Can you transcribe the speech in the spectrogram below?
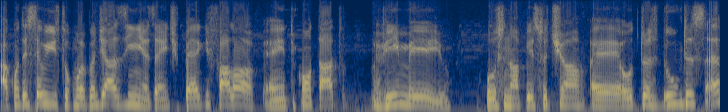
aconteceu isso, tô com uma banda de asinhas. A gente pega e fala, ó, entre em contato via e-mail ou se não a pessoa tinha é, outras dúvidas, é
